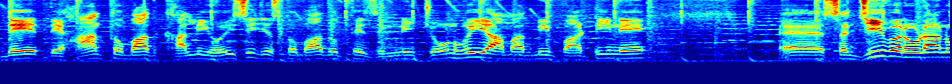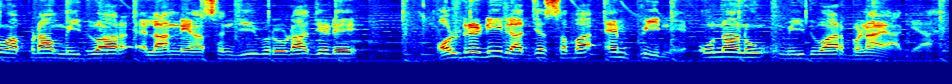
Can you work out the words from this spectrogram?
ਦੇ ਦੇਹਾਂਤ ਤੋਂ ਬਾਅਦ ਖਾਲੀ ਹੋਈ ਸੀ, ਜਿਸ ਤੋਂ ਬਾਅਦ ਉੱਥੇ ਜ਼ਿਮਨੀ ਚੋਣ ਹੋਈ। ਆਮ ਆਦਮੀ ਪਾਰਟੀ ਨੇ ਸੰਜੀਵ ਅਰੋੜਾ ਨੂੰ ਆਪਣਾ ਉਮੀਦਵਾਰ ਐਲਾਨਿਆ। ਸੰਜੀਵ ਅਰੋੜਾ ਜਿਹੜੇ ਆਲਰੇਡੀ ਰਾਜ ਸਭਾ ਐਮਪੀ ਨੇ ਉਹਨਾਂ ਨੂੰ ਉਮੀਦਵਾਰ ਬਣਾਇਆ ਗਿਆ ਹੈ।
